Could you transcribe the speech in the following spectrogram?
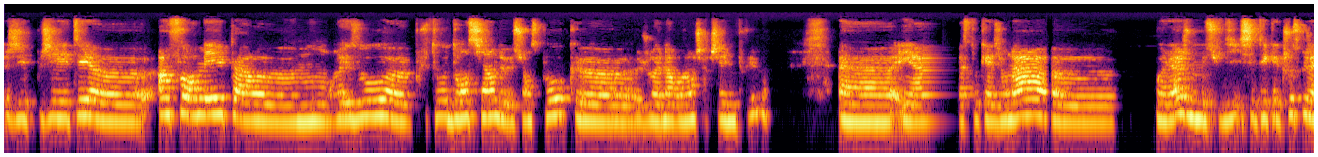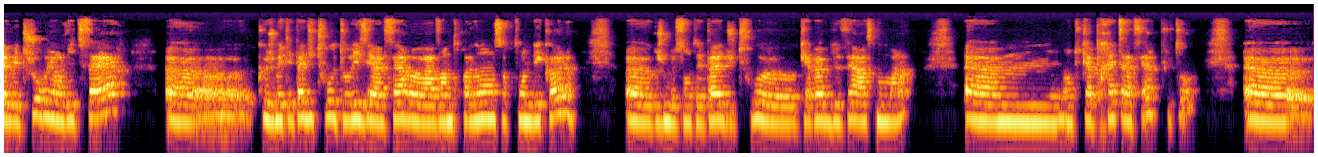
j'ai été euh, informée par euh, mon réseau euh, plutôt d'anciens de Sciences Po que Johanna Roland cherchait une plume. et à, cette occasion-là, voilà, je me suis dit, c'était quelque chose que j'avais toujours eu envie de faire, que je m'étais pas du tout autorisée à faire à 23 ans en sortant de l'école, que je me sentais pas du tout capable de faire à ce moment-là. Euh, en tout cas prête à faire plutôt. Euh,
